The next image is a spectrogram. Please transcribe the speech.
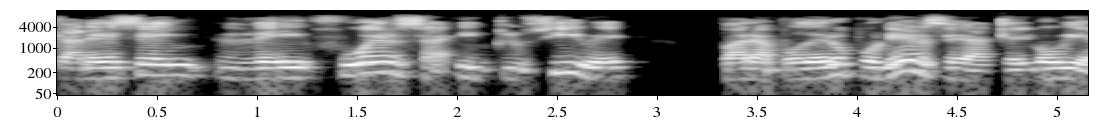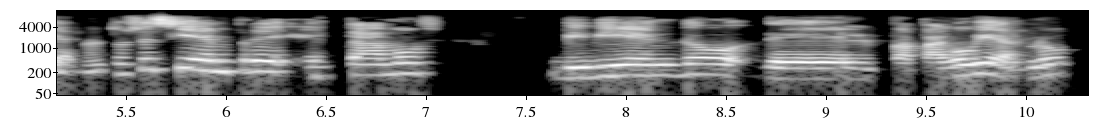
carecen de fuerza inclusive para poder oponerse a aquel gobierno. Entonces siempre estamos viviendo del papá gobierno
